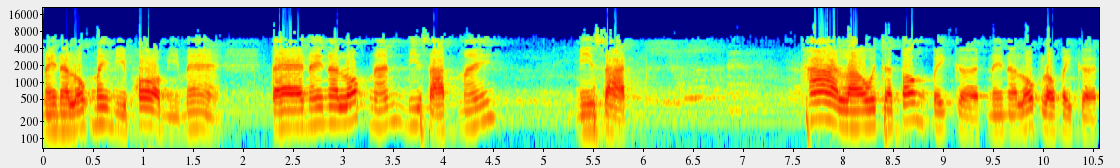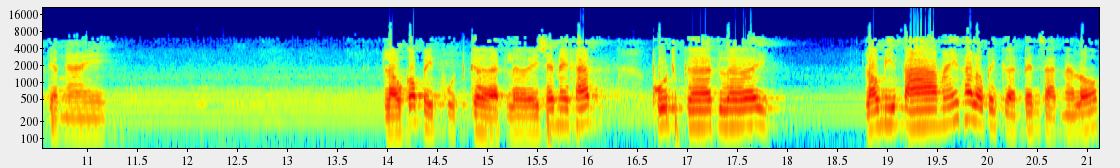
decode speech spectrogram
ในนรกไม่มีพ่อมีแม่ แต่ในนรกนั้นมีสัตว์ไหม มีสัตว์ ถ้าเราจะต้องไปเกิดในนรกเราไปเกิดยังไง เราก็ไปผุดเกิดเลยใช่ไหมครับ ผุดเกิดเลย เรามีตาไหมถ้าเราไปเกิดเป็นสัตว์นรก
